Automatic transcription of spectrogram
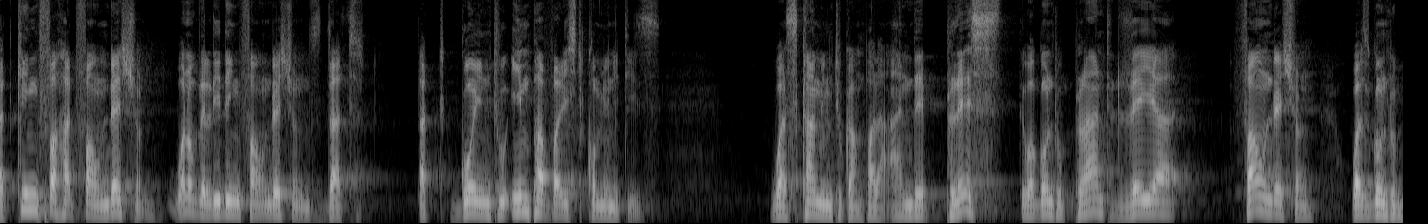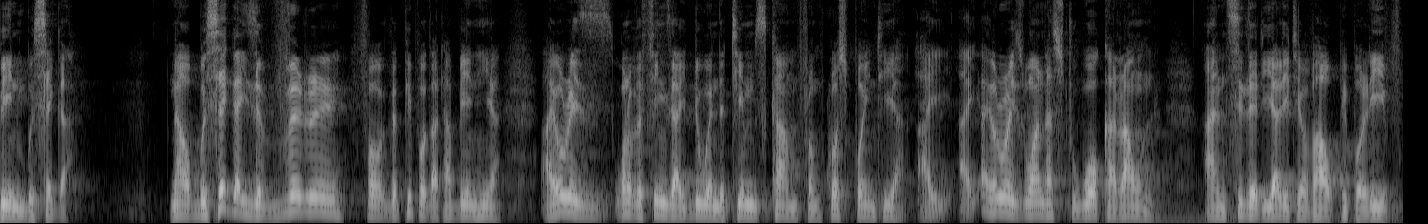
that King Fahad Foundation, one of the leading foundations that, that go into impoverished communities, was coming to Kampala. And the place they were going to plant their foundation was going to be in Busega. Now, Busega is a very, for the people that have been here, I always, one of the things I do when the teams come from Crosspoint here, I, I, I always want us to walk around and see the reality of how people live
